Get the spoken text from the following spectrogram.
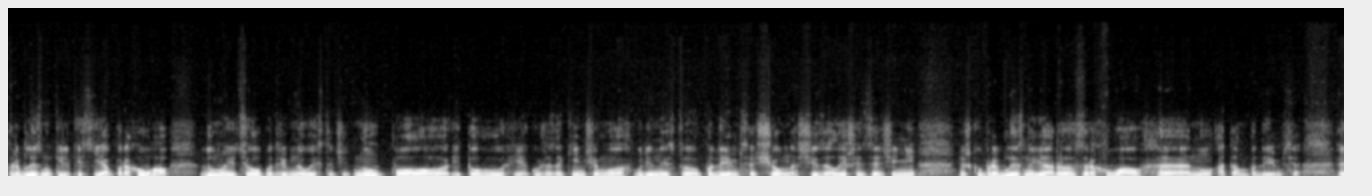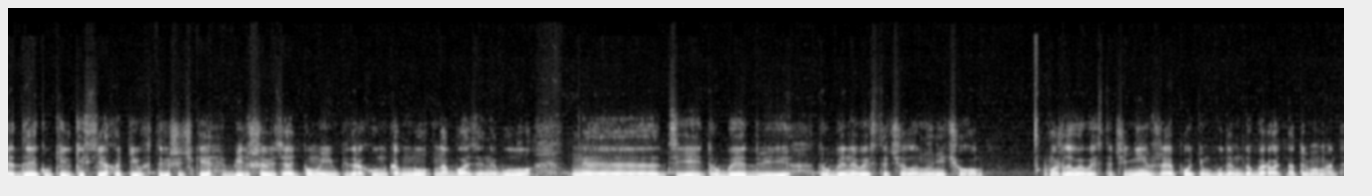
Приблизну кількість я порахував. Думаю, цього потрібно вистачить. Ну, по ітогу, як уже закінчимо будівництво, подивимося, що в нас чи залишиться, чи ні. Я ж кажу, приблизно я розрахував, е, ну а там подивимося. Е, Деяку кількість я хотів трішечки більше взяти по моїм підрахункам. Ну, на базі не було е, цієї труби, дві труби не вистачило. Ну нічого. Можливо, вистачить. Ні, вже потім будемо добирати на той момент.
